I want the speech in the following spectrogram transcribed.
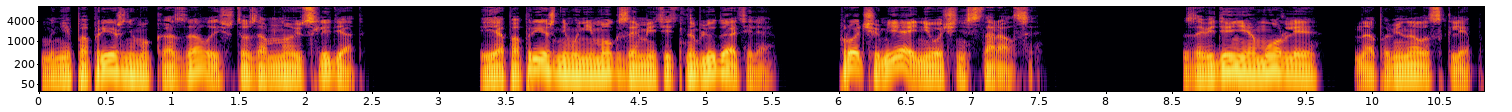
Мне по-прежнему казалось, что за мною следят. Я по-прежнему не мог заметить наблюдателя. Впрочем, я и не очень старался. Заведение Морли напоминало склеп.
